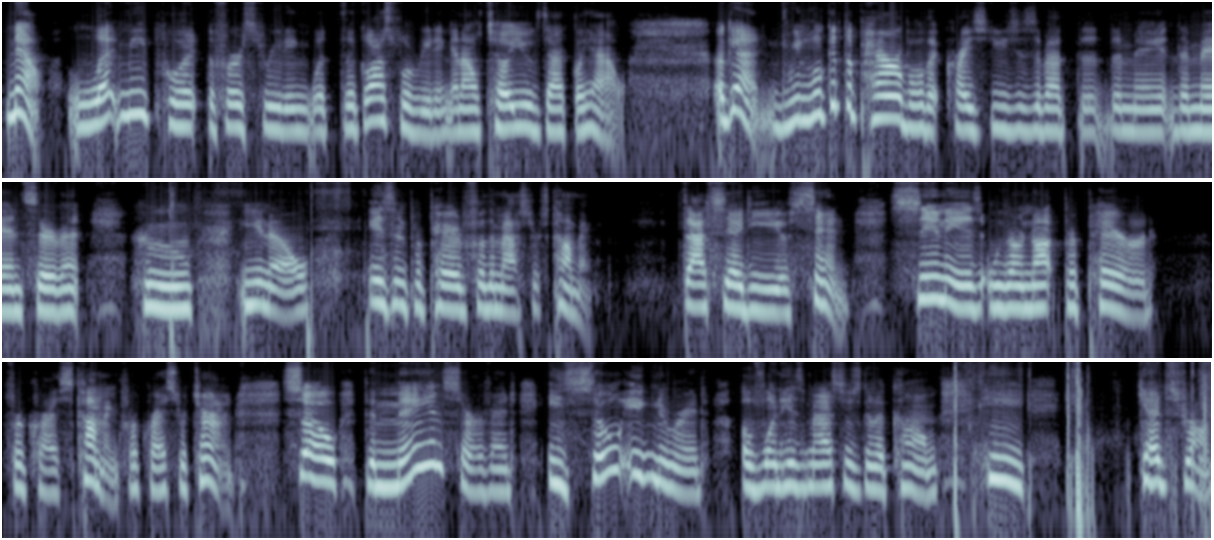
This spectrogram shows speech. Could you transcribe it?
Now, let me put the first reading with the gospel reading, and I'll tell you exactly how. Again, we look at the parable that Christ uses about the, the man the manservant who, you know, isn't prepared for the master's coming. That's the idea of sin. Sin is we are not prepared for Christ's coming, for Christ's return. So the manservant is so ignorant of when his master is going to come. He gets drunk.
